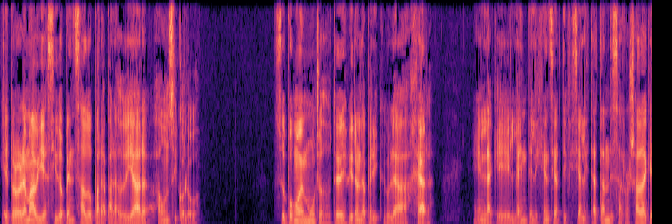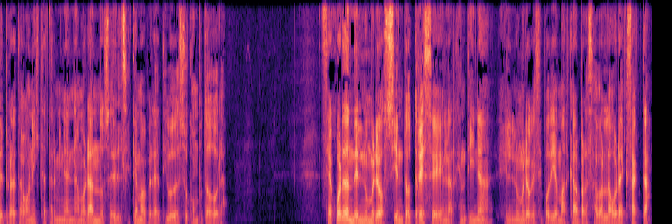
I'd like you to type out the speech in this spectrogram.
El programa había sido pensado para parodiar a un psicólogo. Supongo que muchos de ustedes vieron la película Her, en la que la inteligencia artificial está tan desarrollada que el protagonista termina enamorándose del sistema operativo de su computadora. ¿Se acuerdan del número 113 en la Argentina, el número que se podía marcar para saber la hora exacta?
